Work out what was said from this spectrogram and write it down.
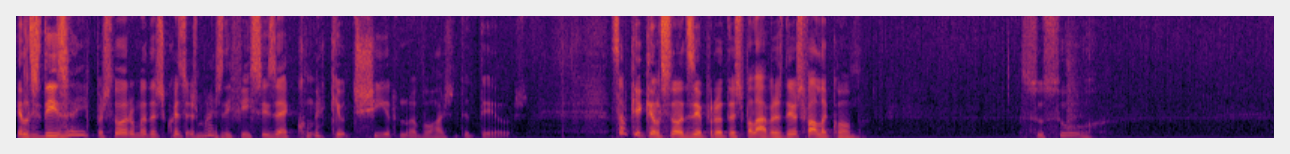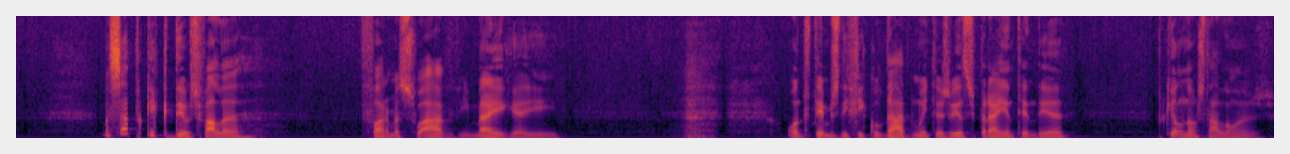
Eles dizem, pastor, uma das coisas mais difíceis é como é que eu desciro a voz de Deus. Sabe o que é que eles estão a dizer por outras palavras? Deus fala como? Sussurro. Mas sabe porquê que Deus fala de forma suave e meiga e onde temos dificuldade muitas vezes para a entender? Porque Ele não está longe.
